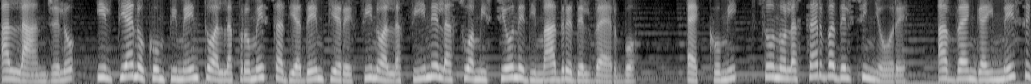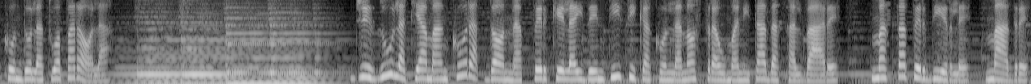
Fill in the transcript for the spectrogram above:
all'angelo, il pieno compimento alla promessa di adempiere fino alla fine la sua missione di madre del Verbo. Eccomi, sono la serva del Signore. Avvenga in me secondo la tua parola. Gesù la chiama ancora donna perché la identifica con la nostra umanità da salvare, ma sta per dirle, madre,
